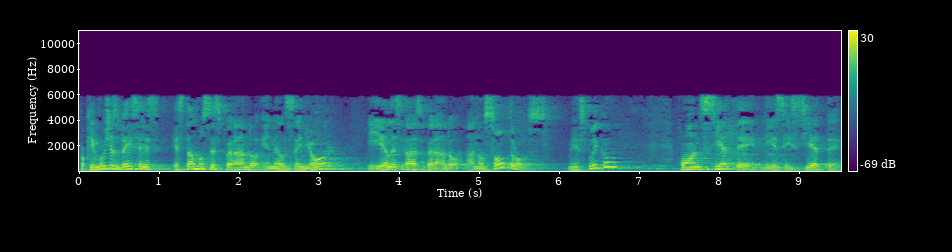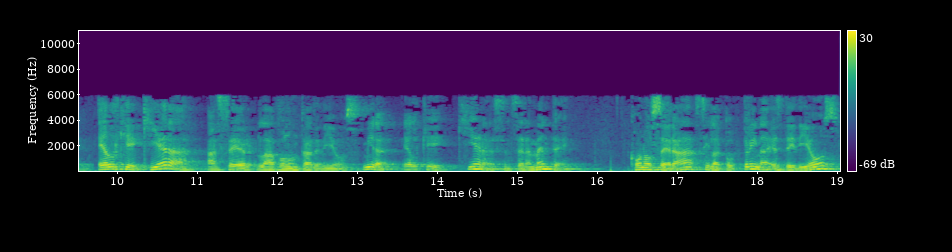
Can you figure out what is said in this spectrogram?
Porque muchas veces estamos esperando en el Señor y Él está esperando a nosotros. ¿Me explico? Juan 7, 17. El que quiera hacer la voluntad de Dios, mira, el que quiera sinceramente, conocerá si la doctrina es de Dios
